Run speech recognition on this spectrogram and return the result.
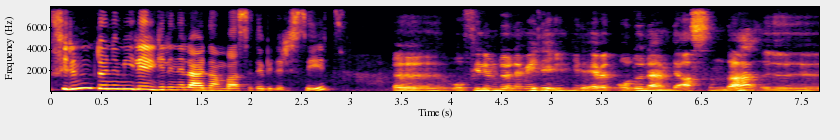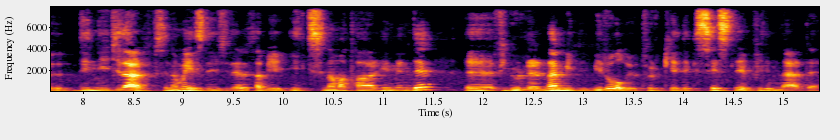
film dönemiyle ilgili nelerden bahsedebiliriz Seyit? Ee, o film dönemiyle ilgili evet o dönemde aslında e, dinleyiciler, sinema izleyicileri tabii ilk sinema tarihinin de e, figürlerinden bir- biri oluyor Türkiye'deki sesli filmlerde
